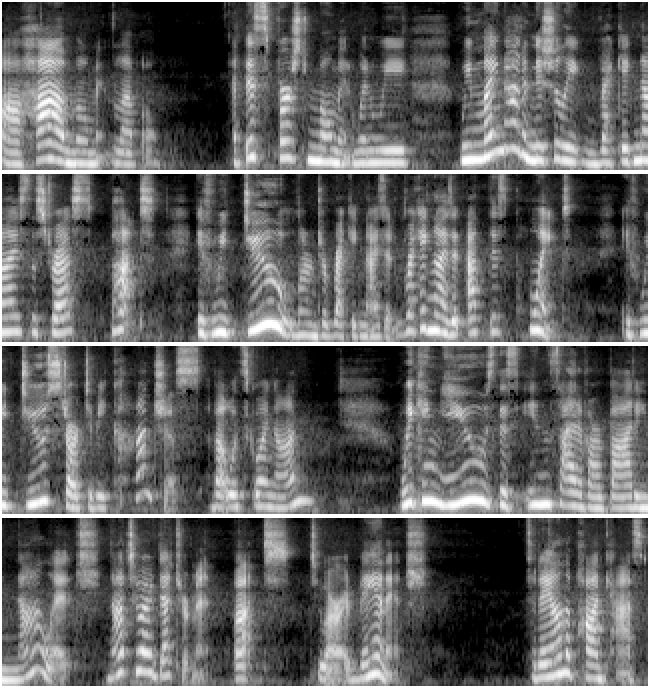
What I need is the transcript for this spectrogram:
aha moment level. At this first moment when we we might not initially recognize the stress, but if we do learn to recognize it, recognize it at this point, if we do start to be conscious about what's going on, we can use this inside of our body knowledge, not to our detriment, but to our advantage. Today on the podcast,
